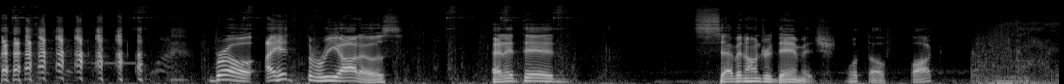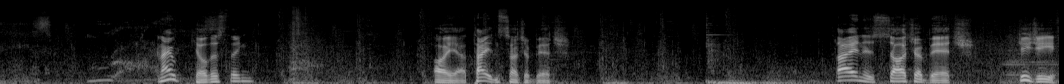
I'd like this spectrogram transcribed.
Bro, I hit three autos. And it did 700 damage. What the fuck? Can I kill this thing? Oh, yeah. Titan's such a bitch. Titan is such a bitch. GG. It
